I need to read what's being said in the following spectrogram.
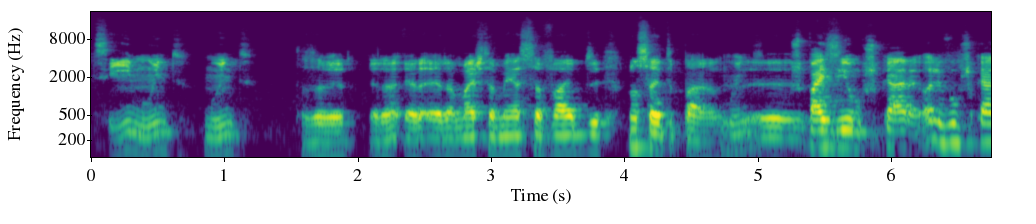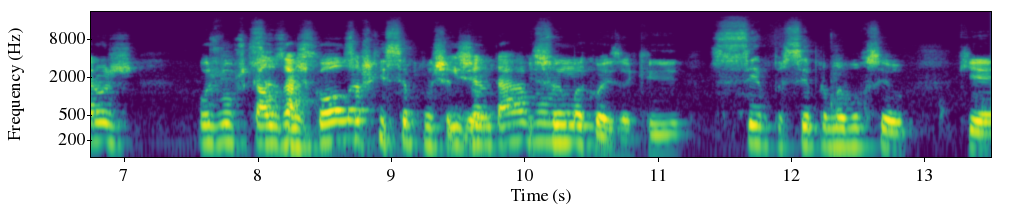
Sim, muito, muito, Estás a ver? Era, era, era mais também essa vibe de. Não sei, tipo, pá. eh, Os pais iam buscar, olha, vou buscar hoje, hoje vou buscá-los à escola. Sabes que isso sempre me chateou. jantavam Isso foi uma e- coisa que sempre, sempre me aborreceu. Que é,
